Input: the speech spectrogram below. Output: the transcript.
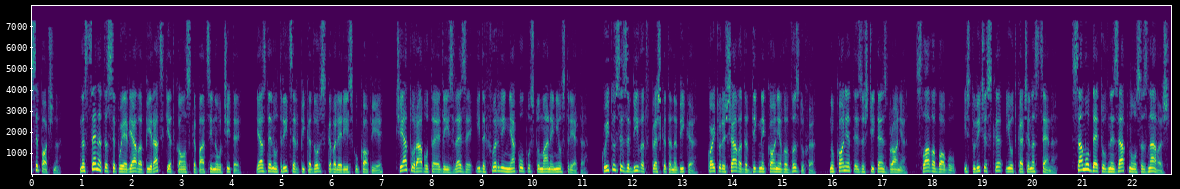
се почна. На сцената се появява пиратският кон с капаци на очите, язден от рицар пикадор с кавалерийско копие, чиято работа е да излезе и да хвърли няколко стоманени остриета, които се забиват в плешката на бика, който решава да вдигне коня във въздуха, но конят е защитен с броня, слава богу, историческа и откачена сцена. Само дето внезапно осъзнаваш,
